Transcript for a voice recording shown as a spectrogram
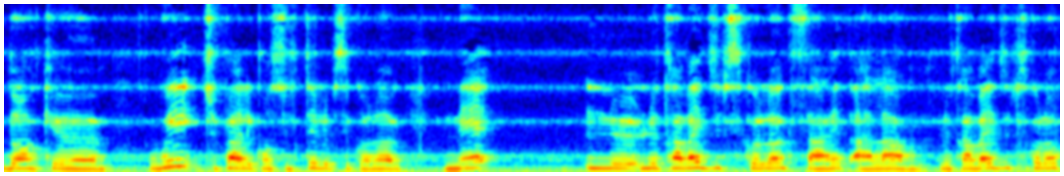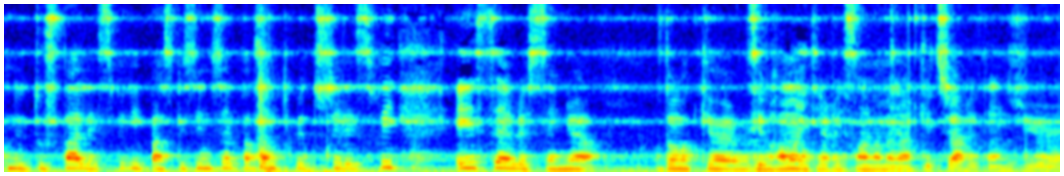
Donc, euh, oui, tu peux aller consulter le psychologue, mais le, le travail du psychologue s'arrête à l'âme. Le travail du psychologue ne touche pas l'esprit parce que c'est une seule personne qui peut toucher l'esprit et c'est le Seigneur. Donc, euh, c'est vraiment intéressant la manière que tu as répondu euh,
